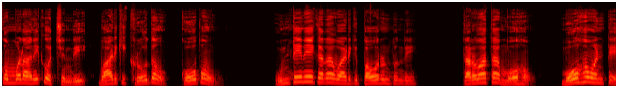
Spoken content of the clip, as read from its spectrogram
కొమ్మడానికి వచ్చింది. వాడికి క్రోధం, కోపం ఉంటేనే కదా వాడికి పవరుంటుంది. తర్వాత మోహం. మోహం అంటే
